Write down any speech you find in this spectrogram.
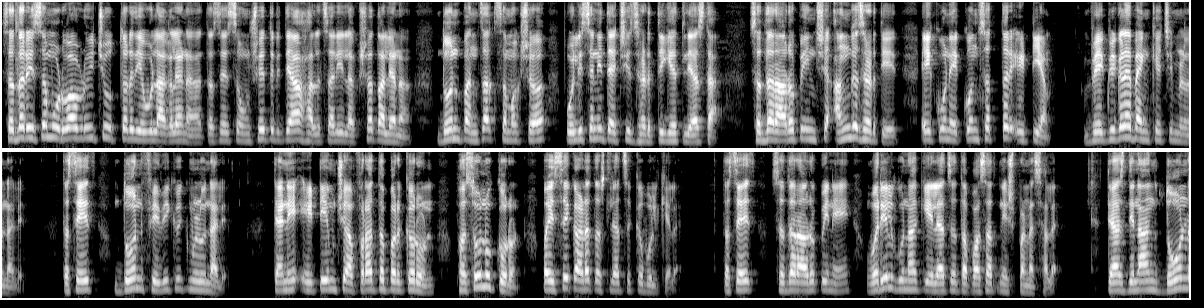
सदर इसम उडवाउडवीची उत्तर देऊ लागल्यानं तसेच संशयितरित्या हालचाली लक्षात आल्यानं दोन पंचाक समक्ष पोलिसांनी त्याची झडती घेतली असता सदर आरोपींचे अंग झडतीत एकूण एकोणसत्तर एटीएम वेगवेगळ्या बँकेचे मिळून आले. तसेच दोन फेविक्विक मिळून आले. त्याने एटीएमची अफरातफर करून फसवणूक करून पैसे काढत असल्याचं कबूल केलंय. तसेच सदर आरोपीने वरील गुन्हा केल्याचं तपासात निष्पन्न झालंय. त्याच दिनांक दोन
